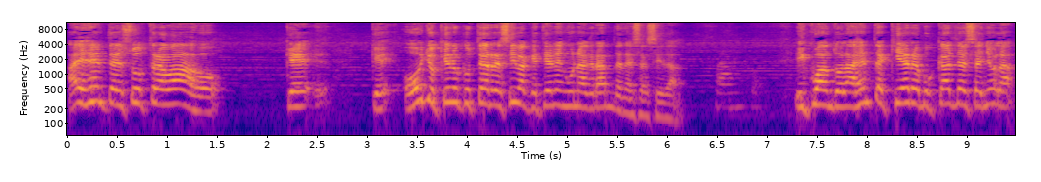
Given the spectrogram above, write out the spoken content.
Hay gente en sus trabajos que, que hoy yo quiero que usted reciba que tienen una grande necesidad. Y cuando la gente quiere buscar del Señor,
